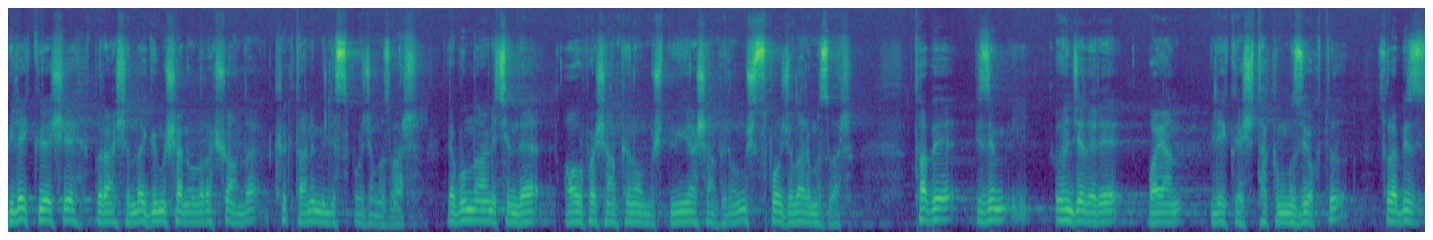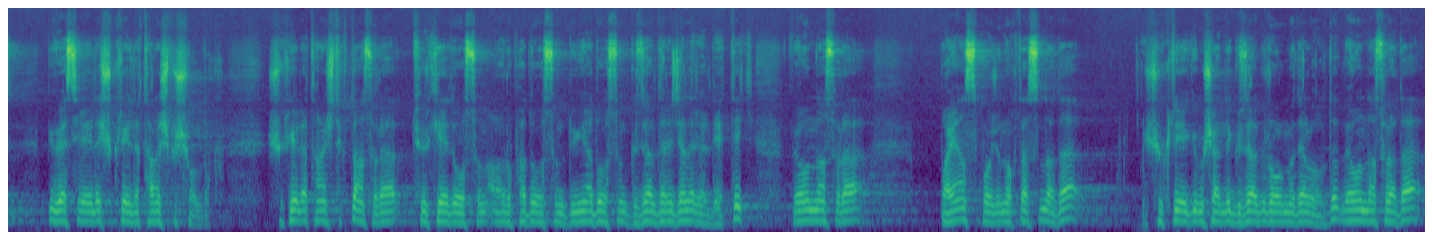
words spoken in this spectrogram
Bilek güreşi branşında Gümüşhane olarak şu anda 40 tane milli sporcumuz var. Ve bunların içinde Avrupa şampiyon olmuş, dünya şampiyon olmuş sporcularımız var. Tabii bizim önceleri bayan bilek güreşi takımımız yoktu. Sonra biz bir vesileyle Şükriye ile tanışmış olduk. Şükriye ile tanıştıktan sonra Türkiye'de olsun, Avrupa'da olsun, dünyada olsun güzel dereceler elde ettik. Ve ondan sonra bayan sporcu noktasında da Şükriye Gümüşhane'de güzel bir rol model oldu. Ve ondan sonra da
